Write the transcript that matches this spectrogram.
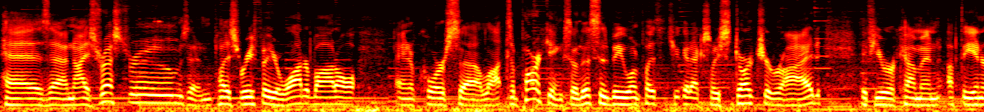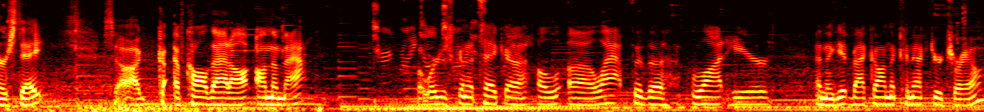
has uh, nice restrooms, and place to refill your water bottle, and of course, uh, lots of parking. So this would be one place that you could actually start your ride if you were coming up the interstate. So I- I've called that out on the map but we're just going to take a, a, a lap through the lot here and then get back on the connector trail.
